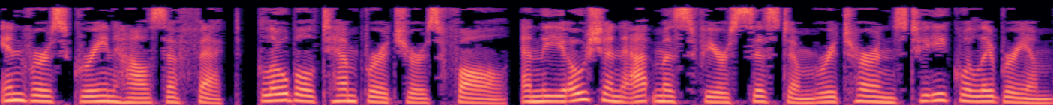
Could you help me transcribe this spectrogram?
inverse greenhouse effect effect, global temperatures fall, and the ocean atmosphere system returns to equilibrium.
